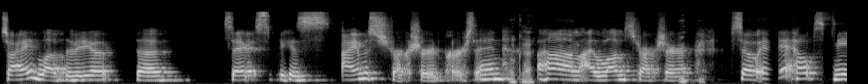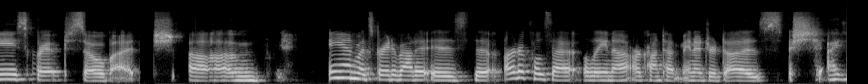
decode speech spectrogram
so I love the video, the six, because I'm a structured person. Okay. Um, I love structure. so it, it, helps me script so much. Um, and what's great about it is the articles that Elena, our content manager, does, she, I,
